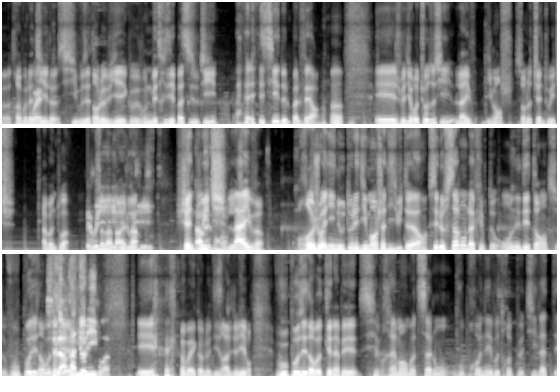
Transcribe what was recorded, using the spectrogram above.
Euh, très volatile. Si vous êtes en levier et que vous ne maîtrisez pas ces outils, essayez de ne pas le faire. et je vais dire autre chose aussi. Live dimanche sur notre chaîne Twitch. Abonne-toi. Et oui, va apparaître et là. oui. Chaîne Twitch raison. live. Rejoignez-nous tous les dimanches à 18h. C'est le salon de la crypto. On est détente. Vous vous posez dans votre C'est la radio libre. et ouais, comme le disent Radio Libre, vous vous posez dans votre canapé. C'est vraiment en mode salon. Vous prenez votre petit latte,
